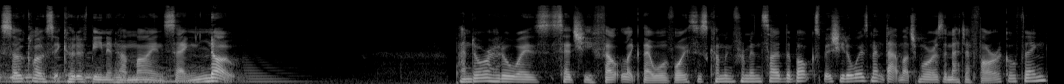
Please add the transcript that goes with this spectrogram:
so close it could have been in her mind, saying, No! Pandora had always said she felt like there were voices coming from inside the box, but she'd always meant that much more as a metaphorical thing.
